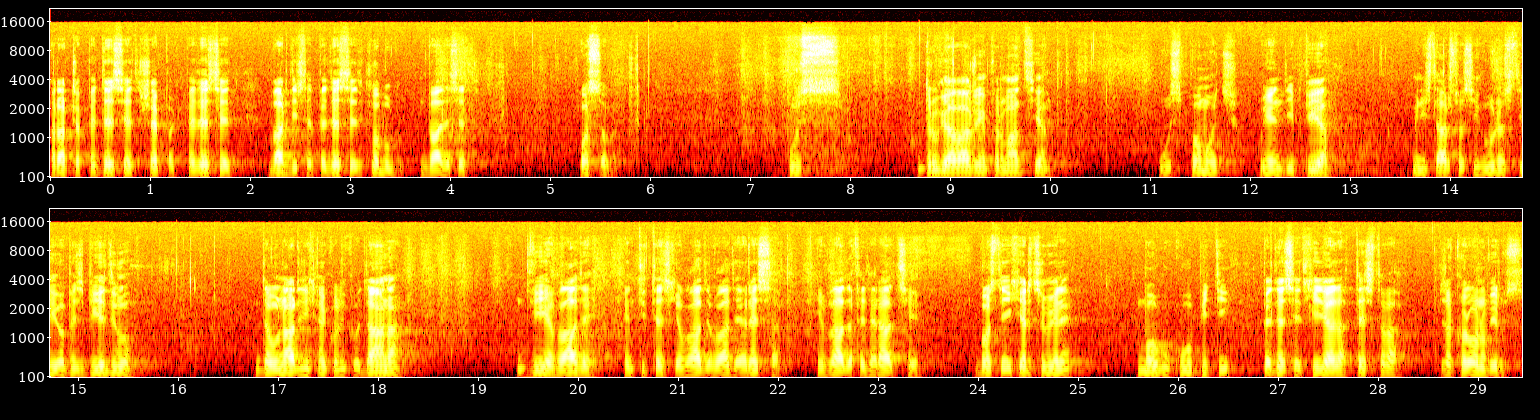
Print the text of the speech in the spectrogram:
Rača 50, Šepak 50, Vardište 50, Klobug 20 osoba. Uz druga važna informacija, uz pomoć UNDP-a, Ministarstvo sigurnosti je obezbijedilo da u narednih nekoliko dana dvije vlade, entitetske vlade, vlade RS-a i vlada Federacije Bosne i Hercegovine mogu kupiti 50.000 testova za koronavirus.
